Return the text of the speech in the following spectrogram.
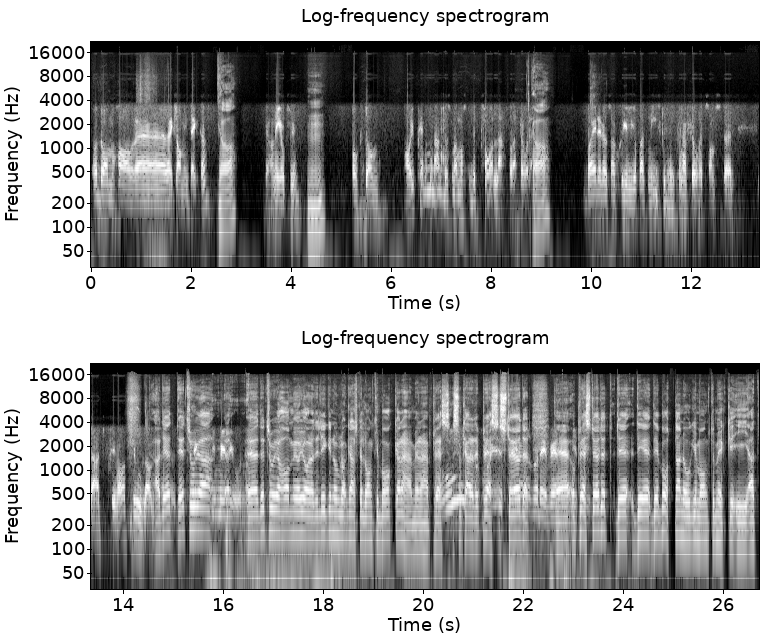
och de har eh, reklamintäkter. Ja. Det har ni också ju. Mm. Och de har ju prenumeranter som man måste betala för att få det. Ja. Vad är det då som skiljer för att ni skulle kunna få ett sånt stöd? Ett privat bolag... Ja, det, det, tror jag, 60 miljoner. eh, det tror jag har med att göra. Det ligger nog ganska långt tillbaka det här med det här press, Jo, så kallade pressstödet. det väldigt Eh, och pressstödet det, det, det bottnar nog i mångt och mycket i att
